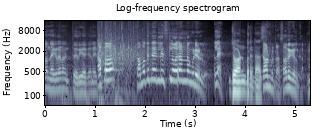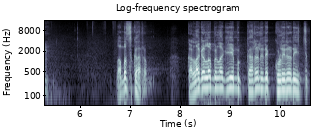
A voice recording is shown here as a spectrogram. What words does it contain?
വന്നേക്കാണ് അവൻ തെറിയാക്കാനായിട്ട് അപ്പോ സമത്തിന്റെ ലിസ്റ്റിൽ ഒരെണ്ണം കൂടി ഉള്ളൂ അല്ലേ? ജോൺ ബ്രിട്ടാസ് ജോൺ ബ്രിട്ടാസ് അത് കേൾക്കാം. നമസ്കാരം. കള്ളകള്ളം വിളകിയും കരളിനെ കുളിരണിയിച്ചും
